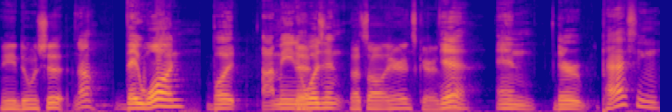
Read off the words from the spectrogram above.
he ain't doing shit. No, they won, but I mean, Yeah, it wasn't. That's all Arians cares. About. Yeah. about. And their passing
